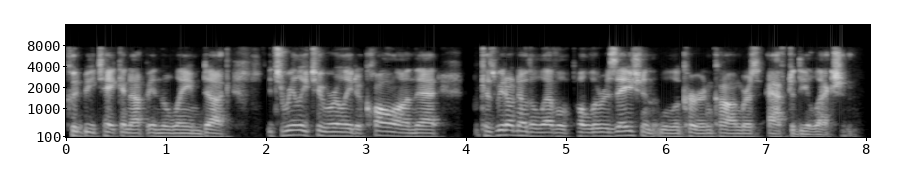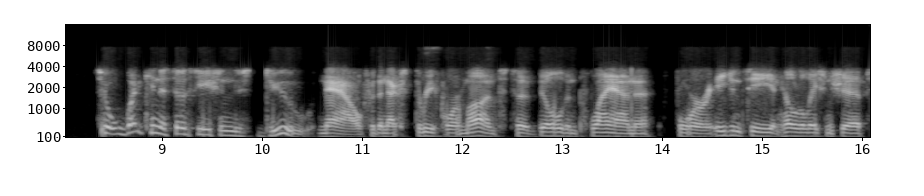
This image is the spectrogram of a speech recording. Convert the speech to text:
could be taken up in the lame duck. It's really too early to call on that because we don't know the level of polarization that will occur in Congress after the election. So, what can associations do now for the next three, four months to build and plan for agency and Hill relationships,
